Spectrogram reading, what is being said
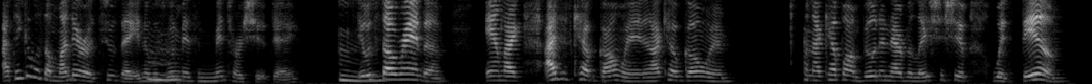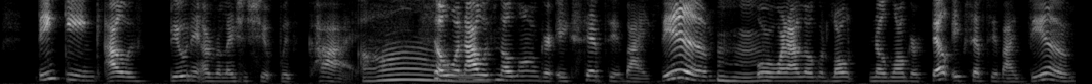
I think it was a Monday or a Tuesday and it was mm-hmm. women's mentorship day. It was mm-hmm. so random. And like I just kept going and I kept going. And I kept on building that relationship with them, thinking I was building a relationship with God. Oh. So when I oh. was no longer accepted by them, mm-hmm. or when I no, no longer felt accepted by them,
